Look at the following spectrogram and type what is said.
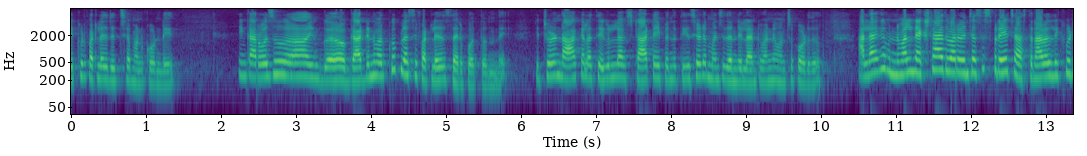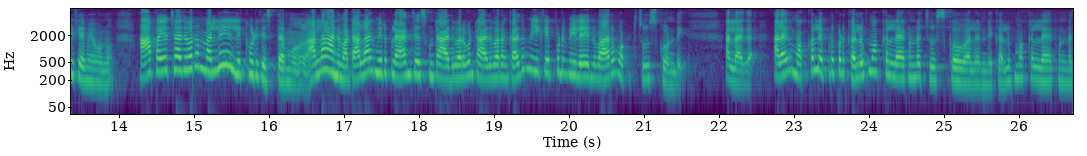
లిక్విడ్ ఫర్టిలైజర్ ఇచ్చామనుకోండి ఇంకా ఆ రోజు గార్డెన్ వరకు ప్లస్ ఈ ఫర్టిలైజర్ సరిపోతుంది. ఇది చూడండి ఆకు ఇలా తెగుల్లాగా స్టార్ట్ అయిపోయింది. తీసేయడం మంచిదండి ఇలాంటివన్నీ ఉంచకూడదు. అలాగే మళ్ళీ నెక్స్ట్ ఆదివారం ఏం చేస్తే? స్ప్రే చేస్తాను ఆ రోజు లిక్విడ్కి ఏమేమును? ఆ పై వచ్చే ఆదివారం మళ్ళీ లిక్విడ్కి ఇస్తాము. అలా అనమాట అలా మీరు ప్లాన్ చేసుకుంటే ఆదివారం అంటే ఆదివారం కాదు మీకు ఎప్పుడు వీలైన వారం ఒకటి చూసుకోండి. అలాగా. అలాగే మొక్కలు ఎప్పుడు కూడా కలుపు మొక్కలు లేకుండా చూసుకోవాలండి. కలుపు మొక్కలు లేకుండా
